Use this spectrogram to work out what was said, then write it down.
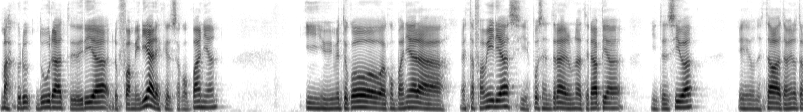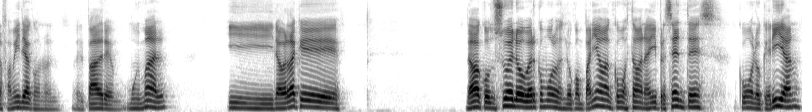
más dura, te diría, los familiares que los acompañan. Y me tocó acompañar a, estas familias y después entrar en una terapia intensiva, eh, donde estaba también otra familia con el, padre muy mal. Y la verdad que daba consuelo ver cómo lo acompañaban, cómo estaban ahí presentes, cómo lo querían.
